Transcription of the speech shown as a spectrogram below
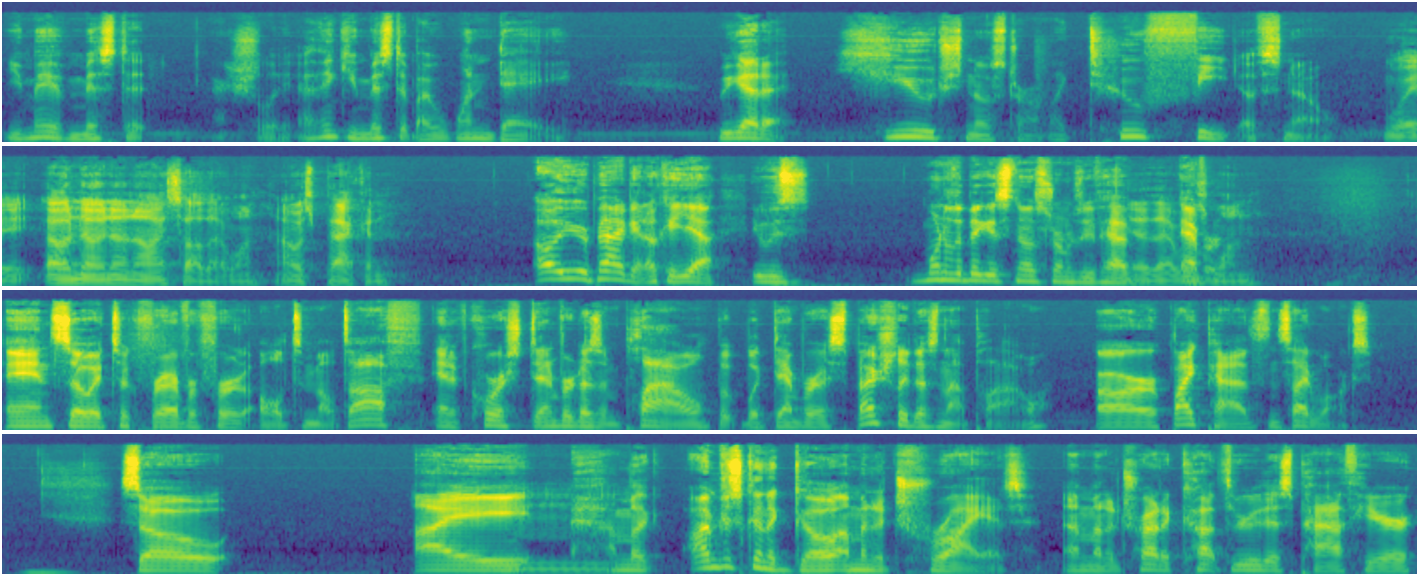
You may have missed it. Actually, I think you missed it by one day. We got a huge snowstorm, like two feet of snow. Wait. Oh no, no, no. I saw that one. I was packing. Oh, you were packing. Okay, yeah. It was one of the biggest snowstorms we've had Yeah, that was ever. one. And so it took forever for it all to melt off. And of course, Denver doesn't plow, but what Denver especially does not plow are bike paths and sidewalks. So I I'm like I'm just going to go. I'm going to try it. I'm going to try to cut through this path here.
